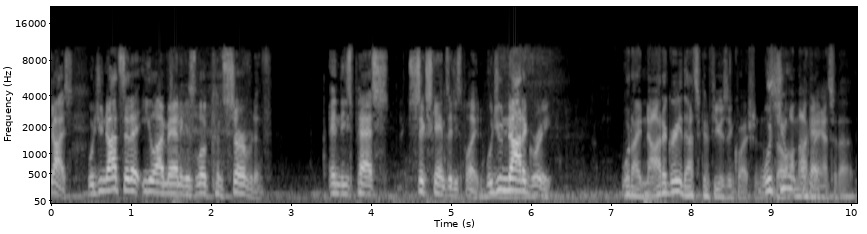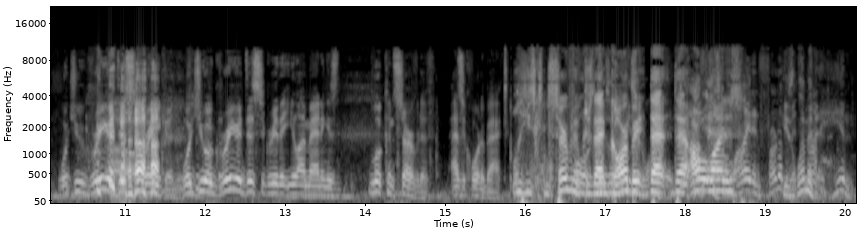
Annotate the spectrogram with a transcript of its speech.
guys. Would you not say that Eli Manning has looked conservative in these past six games that he's played? Would you not agree? Would I not agree? That's a confusing question. Would so you? I'm not going to answer that. Would you agree or disagree? would you agree or disagree that Eli Manning is look conservative as a quarterback? well, he's conservative because there's that garbage that that The O is. line in front of he's him. limited. Not him.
